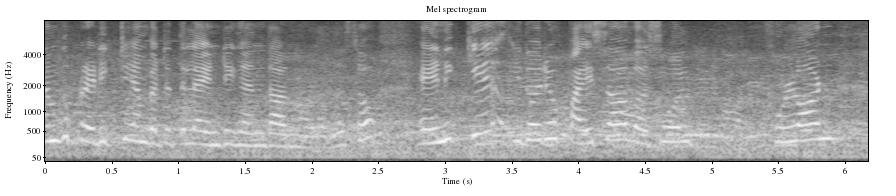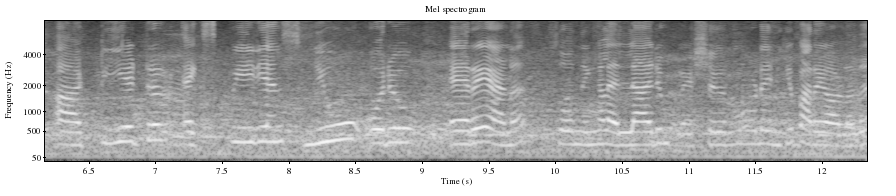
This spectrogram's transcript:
നമുക്ക് പ്രെഡിക്റ്റ് ചെയ്യാൻ പറ്റത്തില്ല എൻഡിങ് എന്താണെന്നുള്ളത് സോ എനിക്ക് ഇതൊരു പൈസ വസൂൽ full on theatre experience new ഒരു എറയാണ്. സോ നിങ്ങളെല്ലാവരും പ്രേക്ഷകരോട് എനിക്ക് പറയാനുള്ളത്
